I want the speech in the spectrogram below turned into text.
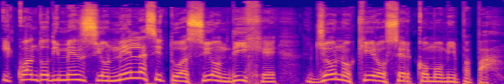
y cuando dimensioné la situación dije, yo no quiero ser como mi papá.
